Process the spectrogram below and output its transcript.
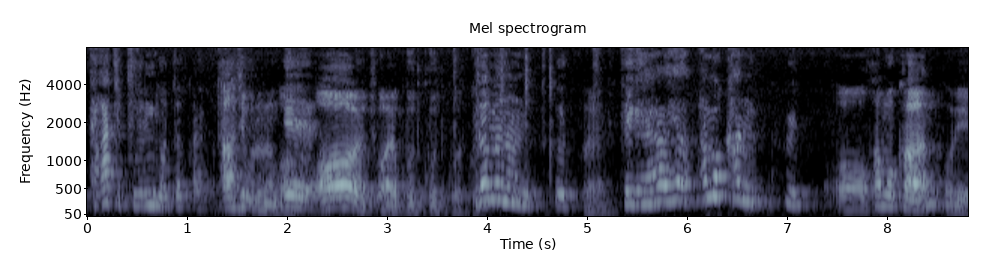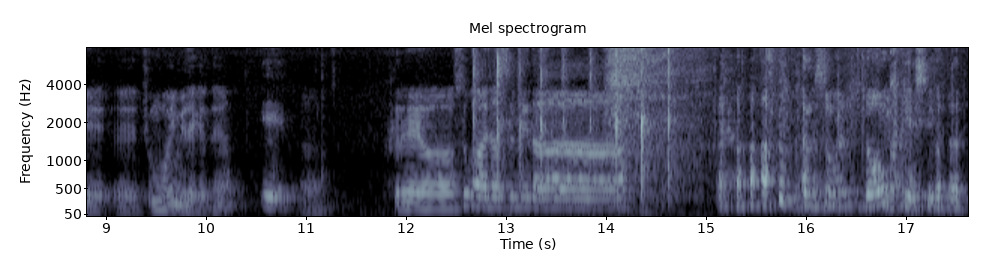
다 같이 부르는 게 어떨까요? 다 같이 부르는 거. 예. 어, 좋아요. 굿, 굿, 굿. 굿. 그러면은 그 그래. 되게 화- 화- 화목한 그 어, 화목한 우리 예, 준 모임이 되겠네요. 예. 어. 그래요. 수고하셨습니다. 한숨을 너무 크게 쉬는.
